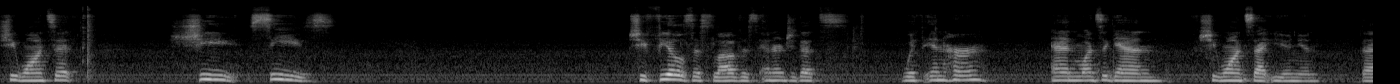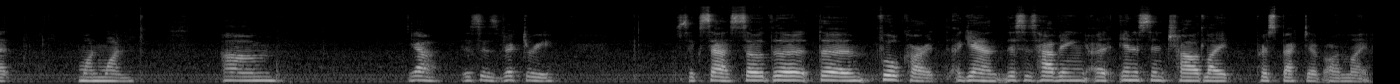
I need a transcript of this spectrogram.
She wants it. She sees, she feels this love, this energy that's within her. And once again, she wants that union, that 1 1. Um, yeah, this is victory success. So the the fool card again, this is having an innocent childlike perspective on life.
